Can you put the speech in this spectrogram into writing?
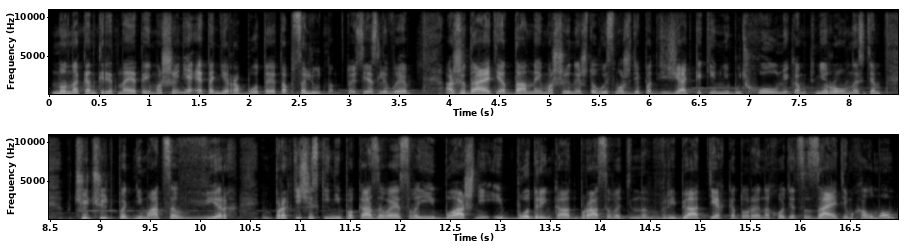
но на конкретно этой машине это не работает абсолютно. То есть, если вы ожидаете от данной машины, что вы сможете подъезжать каким-нибудь холмиком к неровностям, чуть-чуть подниматься вверх, практически не показывая своей башни и бодренько отбрасывать в ребят тех, которые находятся за этим холмом,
